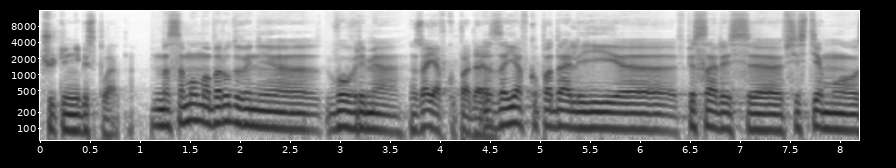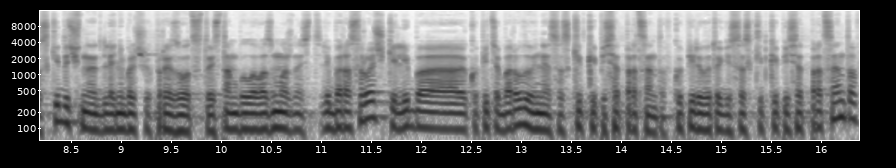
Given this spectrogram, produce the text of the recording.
чуть ли не бесплатно. На самом оборудовании вовремя заявку подали. Заявку подали и э, вписались э, в систему скидочную для небольших производств. То есть там была возможность либо рассрочки, либо купить оборудование со скидкой 50%. Купили в итоге со скидкой 50%.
